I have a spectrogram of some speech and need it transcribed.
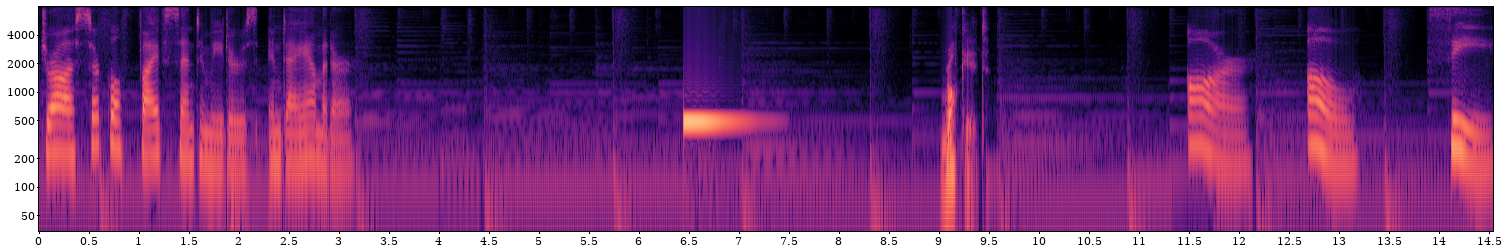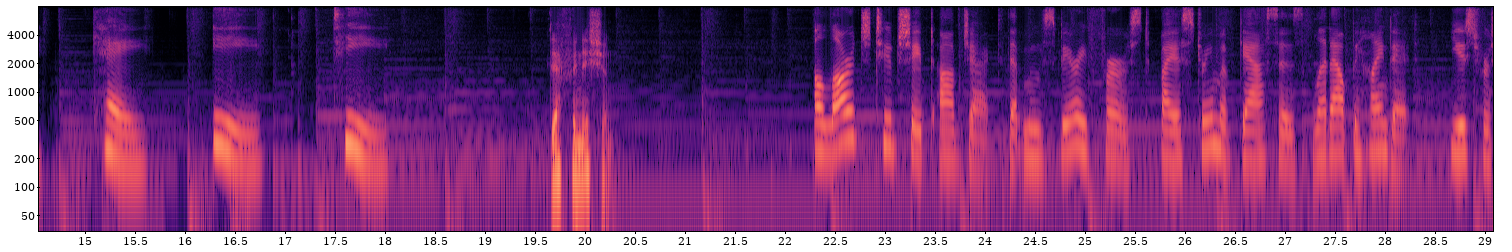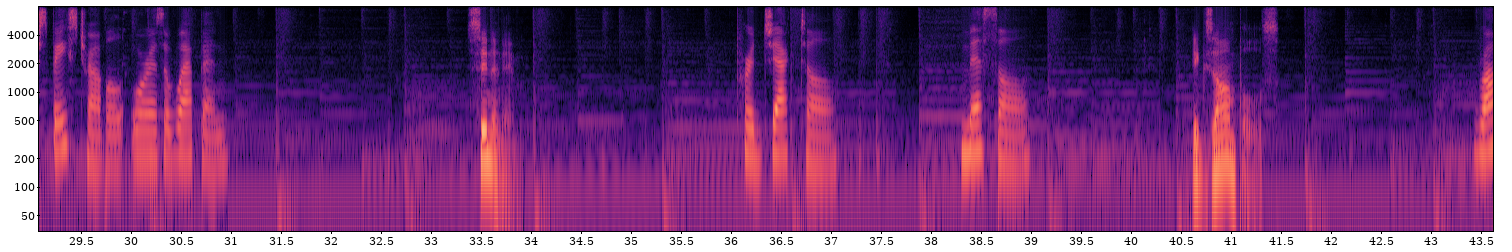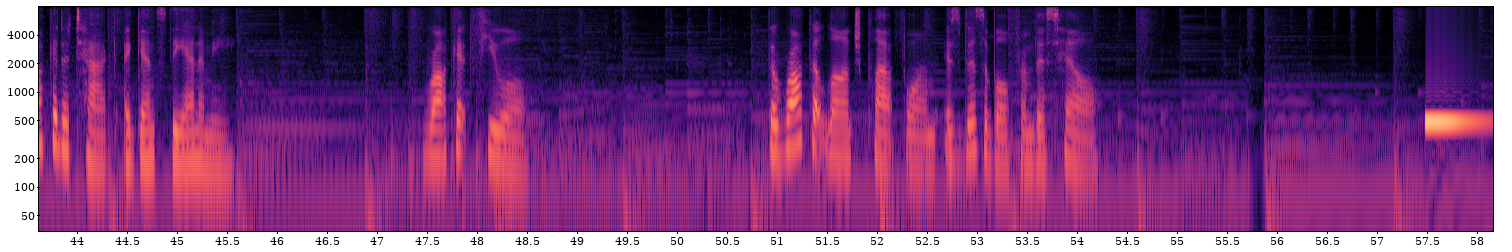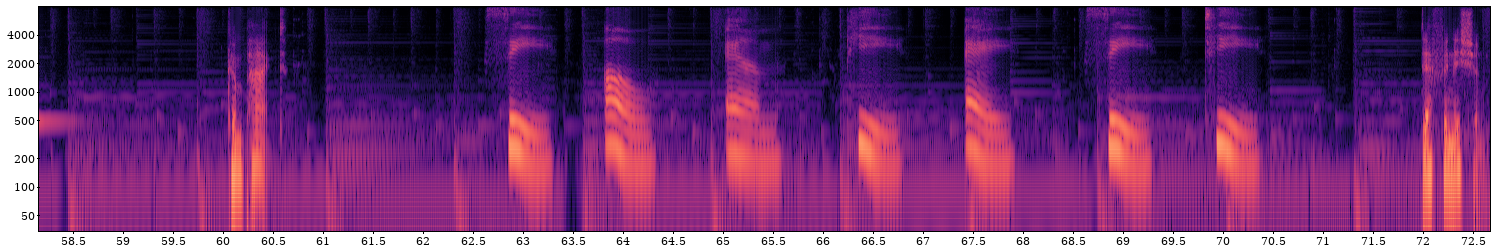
Draw a circle 5 centimeters in diameter. Rocket. R O C K E T. Definition. A large tube shaped object that moves very first by a stream of gases let out behind it, used for space travel or as a weapon. Synonym. Projectile Missile Examples Rocket attack against the enemy. Rocket fuel. The rocket launch platform is visible from this hill. Compact C O M P A C T Definition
